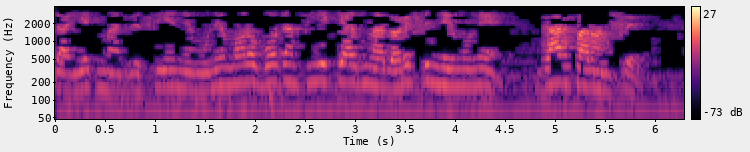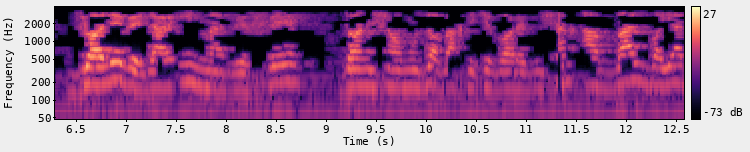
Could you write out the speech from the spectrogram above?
در یک مدرسه نمونه. ما رو بردم توی یکی از مدارس نمونه در فرانسه. جالبه در این مدرسه دانش آموزا وقتی که وارد میشن اول باید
